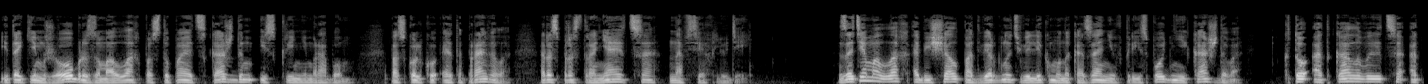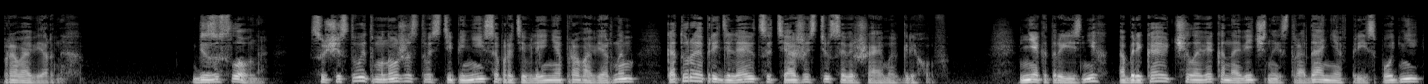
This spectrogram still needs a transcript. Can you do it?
и таким же образом Аллах поступает с каждым искренним рабом, поскольку это правило распространяется на всех людей. Затем Аллах обещал подвергнуть великому наказанию в преисподней каждого, кто откалывается от правоверных. Безусловно, существует множество степеней сопротивления правоверным, которые определяются тяжестью совершаемых грехов. Некоторые из них обрекают человека на вечные страдания в преисподней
